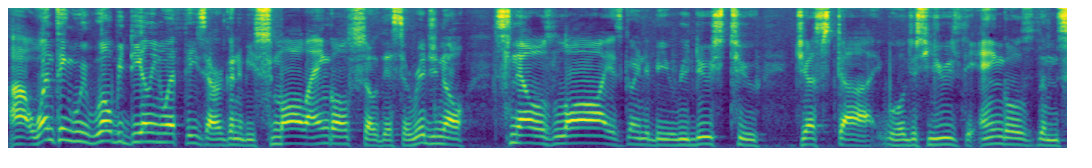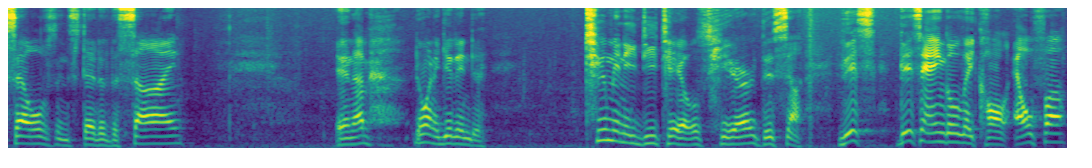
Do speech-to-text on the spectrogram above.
Uh, one thing we will be dealing with, these are going to be small angles, so this original Snell's law is going to be reduced to just, uh, we'll just use the angles themselves instead of the sine. And I don't want to get into too many details here. This, uh, this, this angle they call alpha.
